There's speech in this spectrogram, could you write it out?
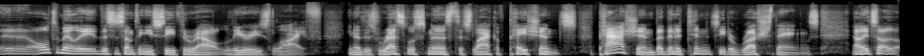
Uh, ultimately, this is something you see throughout Leary's life. You know, this restlessness, this lack of patience, passion, but then a tendency to rush things. Now, it's uh,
